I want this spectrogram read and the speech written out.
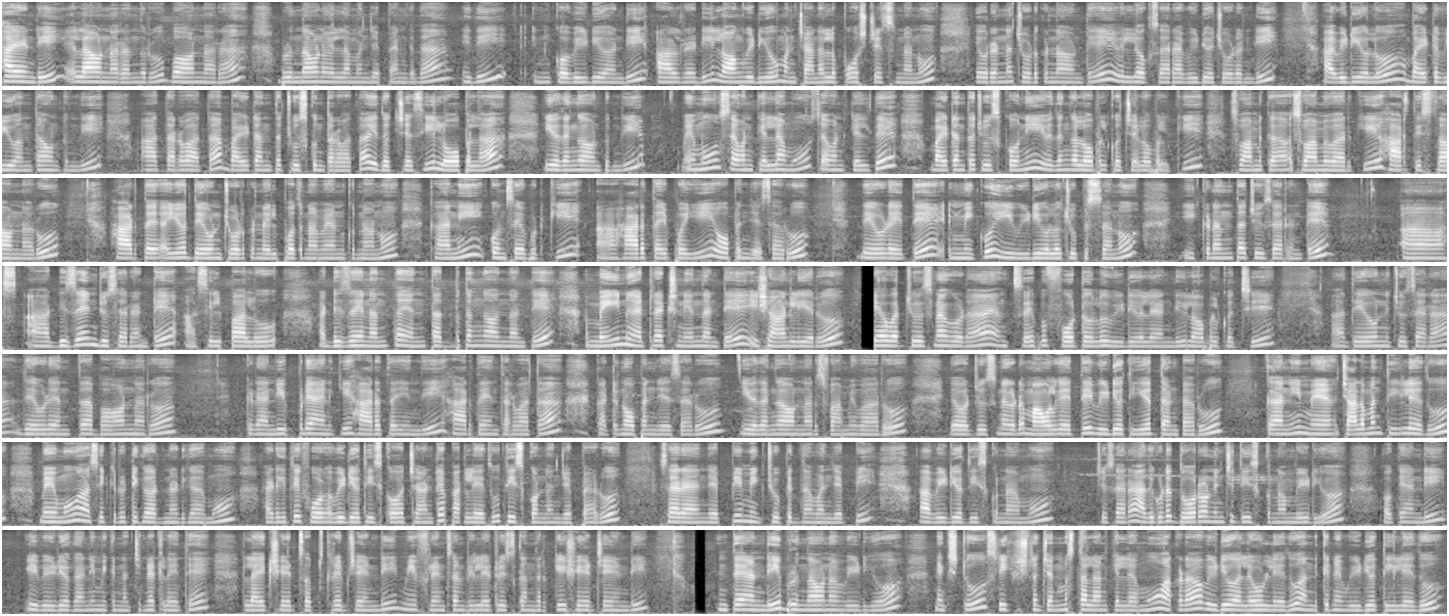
Hi అండి ఎలా ఉన్నారు అందరూ? బాగున్నారా? బృందావనం వెళ్ళామని చెప్పాను కదా ఇది ఇంకో వీడియో అండి. ఆల్రెడీ లాంగ్ వీడియో మన ఛానల్లో పోస్ట్ చేస్తున్నాను. ఎవరన్నా చూడకుండా ఉంటే వెళ్ళి ఒకసారి ఆ వీడియో చూడండి. ఆ వీడియోలో బయట వ్యూ అంతా ఉంటుంది. ఆ తర్వాత బయట అంతా చూసుకున్న తర్వాత ఇది వచ్చేసి లోపల ఈ విధంగా ఉంటుంది. మేము సెవెన్కి వెళ్ళాము సెవెన్కి వెళ్తే బయటంతా చూసుకొని ఈ విధంగా లోపలికి వచ్చే లోపలికి స్వామిక స్వామివారికి హారతి ఇస్తూ ఉన్నారు. హారతి అయ్యో దేవుని చూడకుండా వెళ్ళిపోతున్నామే అనుకున్నాను. కానీ కొంతసేపటికి ఆ హారతి అయిపోయి ఓపెన్ చేశారు. దేవుడైతే మీకు ఈ వీడియోలో చూపిస్తాను. ఇక్కడంతా చూసారంటే ఆ డిజైన్ చూసారంటే ఆ శిల్పాలు ఆ డిజైన్ అంతా ఎంత అద్భుతంగా ఉందంటే మెయిన్ అట్రాక్షన్ ఏంటంటే ఈ షాండ్లియరు. ఎవరు చూసినా కూడా ఎంతసేపు ఫోటోలు వీడియోలే అండి లోపలికి వచ్చి ఆ దేవుడిని చూసారా? దేవుడు ఎంత బాగున్నారో. ఇక్కడ అండి ఇప్పుడే ఆయనకి హారత అయింది. హారత అయిన తర్వాత కట్టను ఓపెన్ చేశారు. ఈ విధంగా ఉన్నారు స్వామివారు. ఎవరు చూసినా కూడా మామూలుగా అయితే వీడియో తీయొద్దు అంటారు కానీ మే చాలామంది తీయలేదు. మేము ఆ సెక్యూరిటీ గార్డ్ని అడిగాము. అడిగితే ఫో వీడియో తీసుకోవచ్చా అంటే పర్లేదు తీసుకోండి అని చెప్పాడు. సరే అని చెప్పి మీకు చూపిద్దామని చెప్పి ఆ వీడియో తీసుకున్నాము. చూసారా? అది కూడా దూరం నుంచి తీసుకున్నాం వీడియో ఓకే అండి? ఈ వీడియో కానీ మీకు నచ్చినట్లయితే లైక్ షేర్ సబ్స్క్రైబ్ చేయండి. మీ ఫ్రెండ్స్ అండ్ రిలేటివ్స్కి అందరికీ షేర్ చేయండి. ఇంతే అండి బృందావనం వీడియో. నెక్స్ట్ శ్రీకృష్ణ జన్మస్థలానికి వెళ్ళాము అక్కడ వీడియో అలౌడ్ లేదు అందుకే నేను వీడియో తీయలేదు.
